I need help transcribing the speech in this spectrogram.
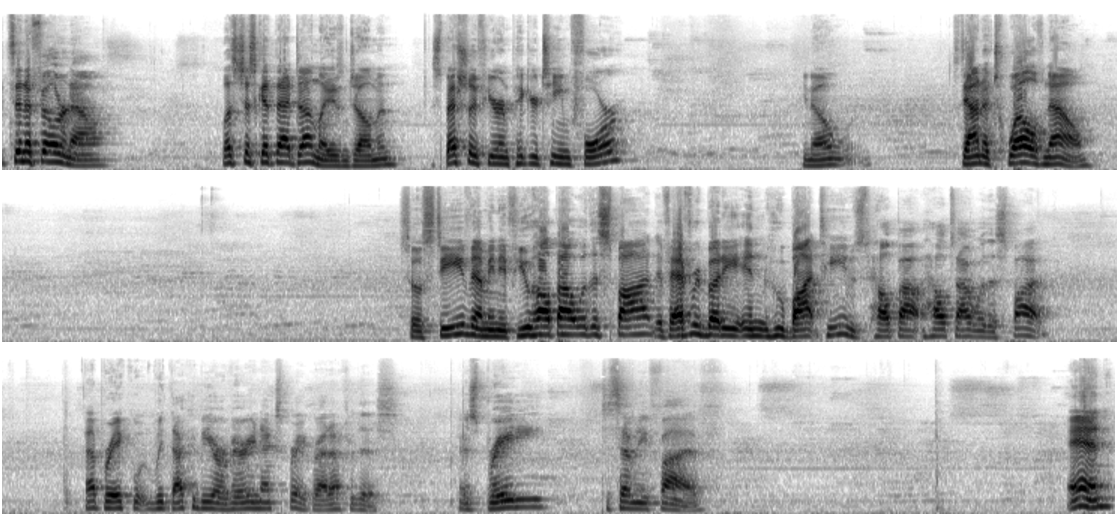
it's in a filler now. Let's just get that done, ladies and gentlemen. Especially if you're in pick your team four. You know, it's down to 12 now. So Steve, I mean, if you help out with a spot, if everybody in who bought teams help out helps out with a spot, that break, that could be our very next break right after this. There's Brady to 75. And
